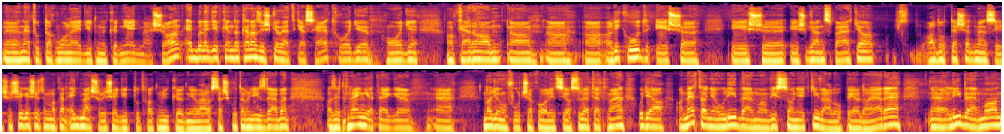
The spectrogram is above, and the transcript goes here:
ne tudtak volna együttműködni egymással. Ebből egyébként akár az is következhet, hogy, hogy akár a, a, a, a Likud és, és, és Gantz pártja adott esetben szélsőséges, és akár egymással is együtt tudhat működni a választások után, hogy Izraelben azért rengeteg nagyon furcsa koalíció született már. Ugye a, a Netanyahu-Lieberman viszony egy kiváló példa erre. Lieberman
